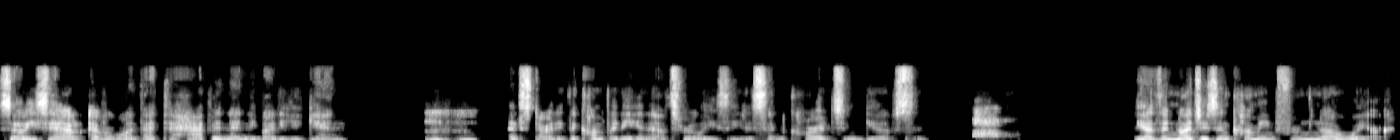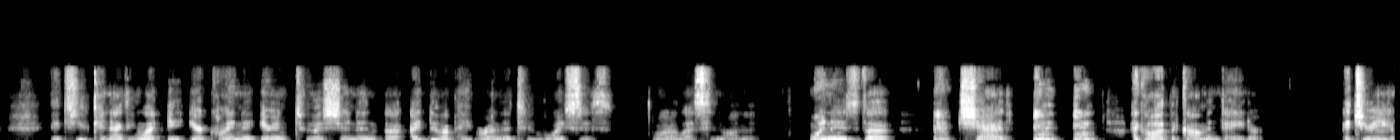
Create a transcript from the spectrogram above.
So he said, I don't ever want that to happen to anybody again. Mhm. And started the company and now it's real easy to send cards and gifts and Yeah, the nudge isn't coming from nowhere. It's you connecting like y- your kind of your intuition and uh, I do a paper on the two voices or a lesson on it. One is the Chad, I call it the commentator. It's your ego.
